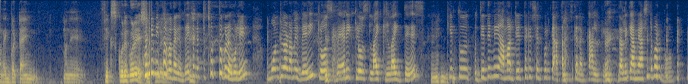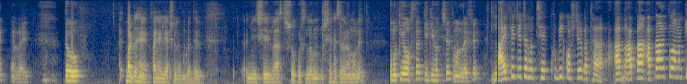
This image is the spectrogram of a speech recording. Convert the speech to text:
অনেকবার টাইম মানে ফিক্স করে করে খুবই মিথ্যা কথা কিন্তু। এখানে একটু ছোট্ট করে বলি মন্টু আর আমি very close very close like like this কিন্তু যেদিনই আমার ডেট থাকে সেদিন কি, আচ্ছা আজকে না কালকে। তাহলে কি আমি আসতে পারব? রাইট তো বাট হ্যাঁ ফাইনালি আসলে আমাদের আমি সেই লাস্ট শো করছিলাম শেখ হাসিনার আমলে। তোমার কি অবস্থা? কি কি হচ্ছে তোমার লাইফে লাইফে যেটা হচ্ছে খুবই কষ্টের কথা। আপনারা তো আমাকে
